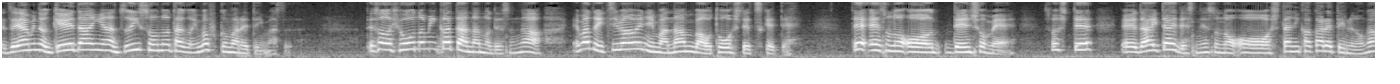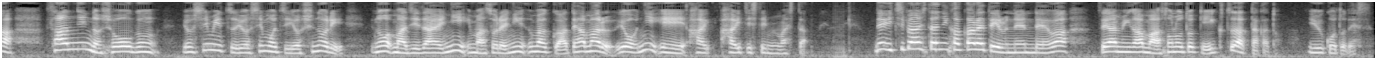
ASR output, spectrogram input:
世阿弥の芸談や随想の類も含まれています。で、その表の見方なのですが、まず一番上にまナンバーを通してつけて、で、その伝書名、そして、え大体ですね、その下に書かれているのが、3人の将軍、義満、義持、義則の、ま時代に、今それにうまく当てはまるように、えー、配置してみました。で、一番下に書かれている年齢は、世阿弥がまあその時いくつだったかということです。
